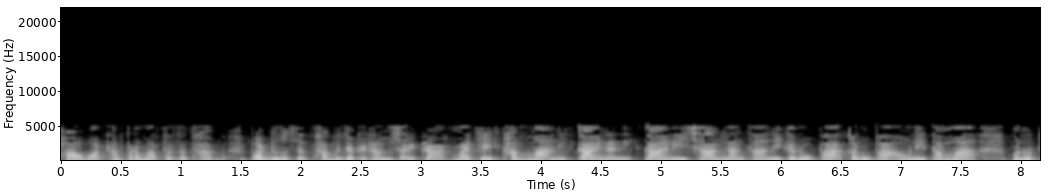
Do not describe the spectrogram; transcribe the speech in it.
ภาวะธรรมปรมัตถธรรมพอดึงสัจธรรมมันจะไปทำสายกลางไม่ใช่ธรรมะนิกายนั้นนิกายนี้ชานนั้นทานนี่กระดูกพระกระดูกพระเอานี่ธรรมะมนุษย์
